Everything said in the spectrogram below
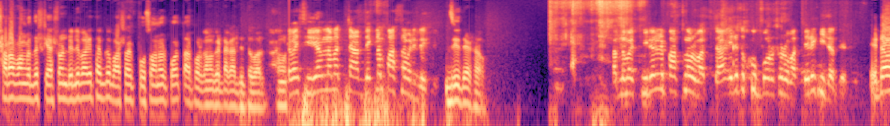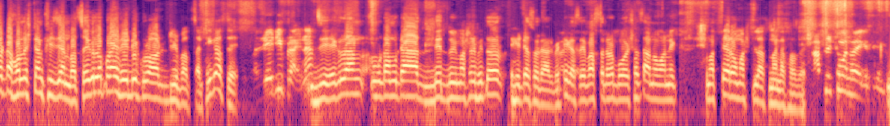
সারা বাংলাদেশ ক্যাশ অন ডেলিভারি থাকবে বাসায় পৌঁছানোর পর তারপর আমাকে টাকা দিতে পারবে। আচ্ছা ভাই সিরিয়াল নাম্বার চার দেখলাম পাঁচ নাম্বারই দেখি। জি দেখাও। আপনার ভাই সিরিয়ালের পাঁচ নম্বর বাচ্চা এটা তো খুব বড় বাচ্চা এটা কি জাতের? এটা একটা হলিস্টান ফিজিয়ান বাচ্চা এগুলো প্রায় রেডি কোয়ালিটির বাচ্চা ঠিক আছে? রেডি প্রায় না? জি এগুলা মোটামুটি দেড় দুই মাসের ভিতর হেঁটে চলে আসবে ঠিক আছে? এই বাচ্চাটার বয়স আছে আনুমানিক তোমার তেরো মাস প্লাস মাইনাস হবে। আপনার সমান হয়ে গেছে কিন্তু।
